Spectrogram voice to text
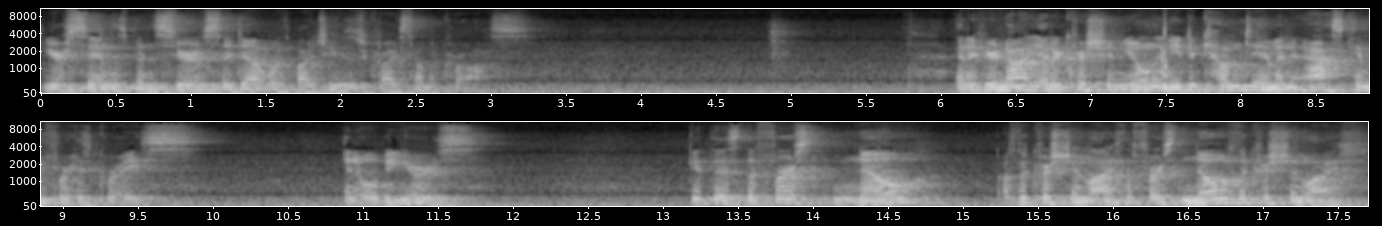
your sin has been seriously dealt with by Jesus Christ on the cross. And if you're not yet a Christian, you only need to come to Him and ask Him for His grace, and it will be yours. Get this the first no of the Christian life, the first no of the Christian life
